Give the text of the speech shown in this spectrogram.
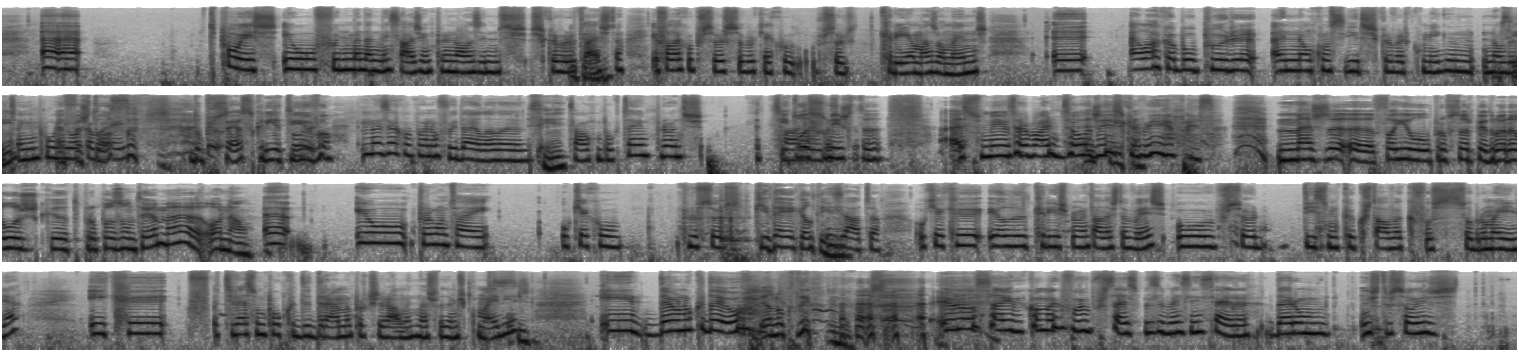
Ah, depois eu fui-lhe mandando mensagem para nós irmos escrever o texto. Eu falei com o professor sobre o que é que o professor queria, mais ou menos. Eh, ela acabou por a não conseguir escrever comigo, não Sim. deu tempo e eu acabei. Do processo criativo. Mas a culpa não foi dela, ela Sim. estava com pouco tempo, prontos. E tu assumiste, Assumi o trabalho todo e escrevi a peça. mas eh, foi o professor Pedro Araújo que te propôs um tema ou não? Ah, eu perguntei o que é que o professor. Que ideia que ele tinha? Exato. O que é que ele queria experimentar desta vez? O professor disse-me que gostava que fosse sobre uma ilha e que tivesse um pouco de drama, porque geralmente nós fazemos comédias. Sim. E deu no que deu. Eu no que deu. Eu não sei como é que foi o processo, para ser bem sincera. Deram-me instruções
